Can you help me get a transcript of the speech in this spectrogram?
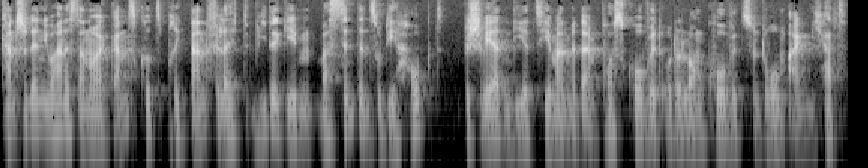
Kannst du denn, Johannes, da nochmal ganz kurz prägnant vielleicht wiedergeben, was sind denn so die Hauptbeschwerden, die jetzt jemand mit einem Post-Covid- oder Long-Covid-Syndrom eigentlich hat?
